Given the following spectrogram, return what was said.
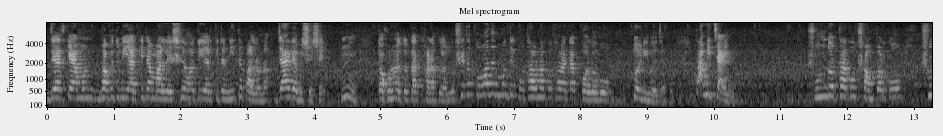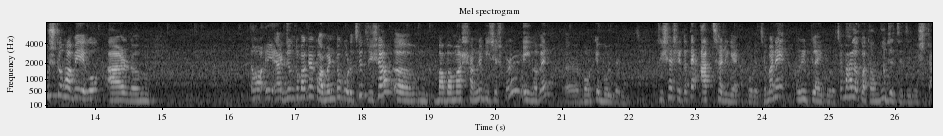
যে আজকে এমনভাবে তুমি ইয়ার্কিটা মারলে, সে হয়তো ইয়ার্কিটা নিতে পারল না, জায়গা বিশেষে, হুম, তখন হয়তো তার খারাপ লাগল। সেটা তোমাদের মধ্যে কোথাও না কোথাও একটা কলহ তৈরি হয়ে যাবে। তো আমি চাই না। সুন্দর থাকুক, সম্পর্ক, সুষ্ঠুভাবে এগোক, আর একজন তোমাকে কমেন্টও করেছে, তৃষা বাবা মার সামনে বিশেষ করে এইভাবে বরকে বলবে না। তৃষা সেটাতে আচ্ছা রিয়্যাক্ট করেছে মানে রিপ্লাই করেছে, ভালো কথা, বুঝেছে জিনিসটা।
